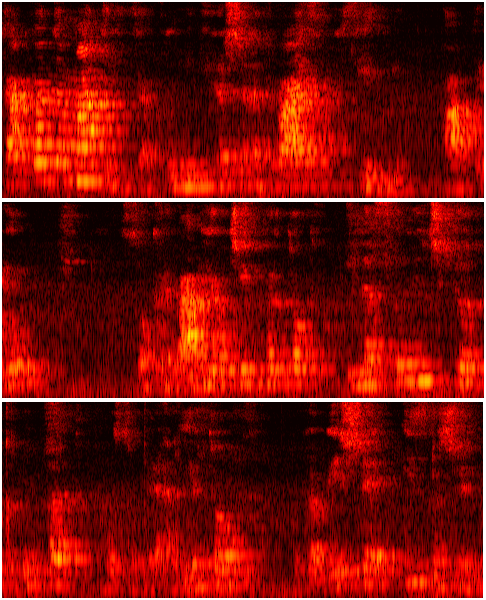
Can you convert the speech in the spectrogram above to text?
Таквата матрица кулминираше на 27 април со крвавиот четврток и насилничкиот упад во собранието кога беше извршен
